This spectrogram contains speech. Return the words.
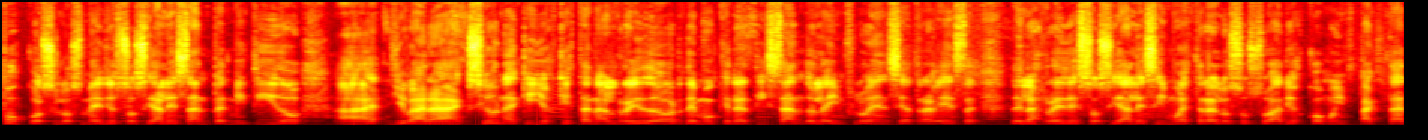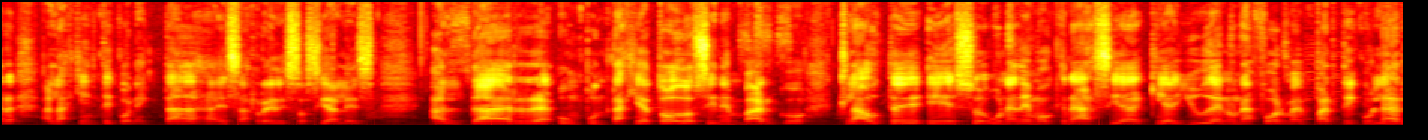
pocos. Los medios sociales han permitido llevar a acción a aquellos que están alrededor, democratizando la influencia a través de las redes sociales y muestra a los usuarios cómo impactar a la gente conectada esas redes sociales. Al dar un puntaje a todos, sin embargo, Cloud es una democracia que ayuda en una forma en particular.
